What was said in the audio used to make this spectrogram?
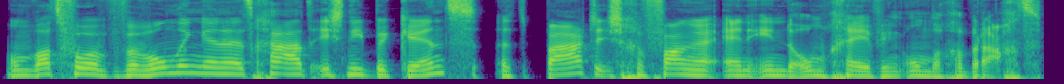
Om wat voor verwondingen het gaat is niet bekend. Het paard is gevangen en in de omgeving ondergebracht.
